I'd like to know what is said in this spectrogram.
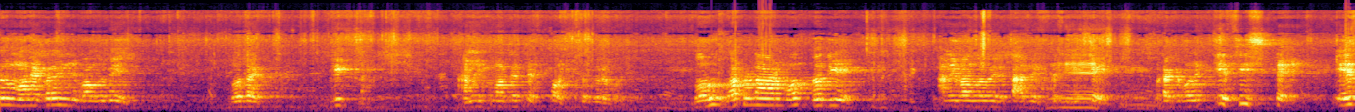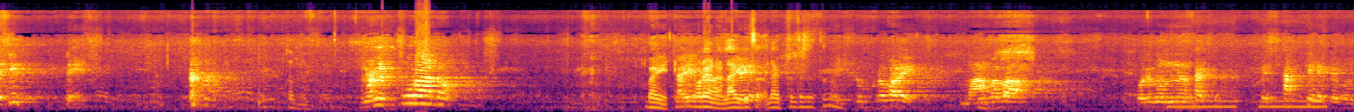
কেউ মনে করেন যে বঙ্গবীর ঠিক না। আমি তোমাদেরকে স্পষ্ট করে বলি বহু ঘটনার মধ্য দিয়ে আমি নিচে ওটাকে বলে মানে পুরানো। ভাই এটা না লাইভ লাইভ চলতেছে তো। শুক্রবারে মা বাবা পরিমন্ন থাকবে সাক্ষী রেখে বলছি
